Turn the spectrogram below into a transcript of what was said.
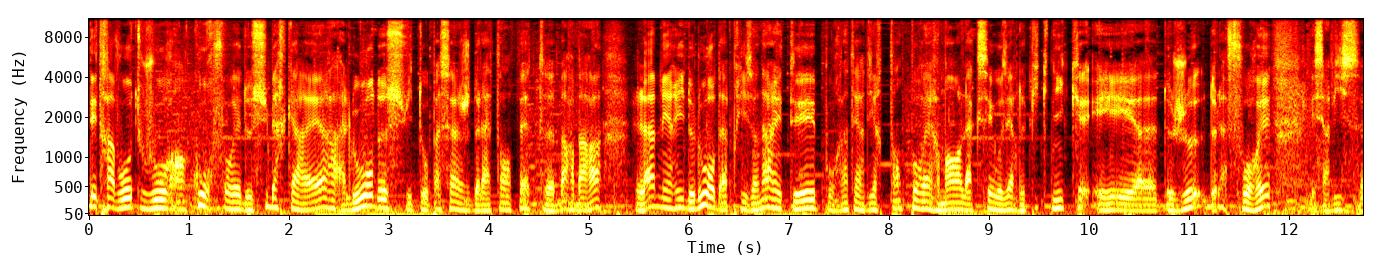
Des travaux toujours en cours forêt de Subercarrère à Lourdes suite au passage de la tempête Barbara. La mairie de Lourdes a pris un arrêté pour interdire temporairement l'accès aux aires de pique-nique et euh, de jeux de la forêt. Les services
